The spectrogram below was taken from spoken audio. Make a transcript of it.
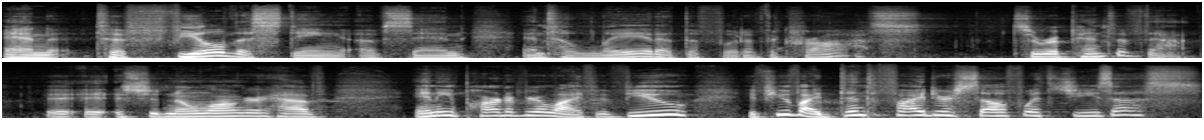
and to feel the sting of sin and to lay it at the foot of the cross, to repent of that. It, it should no longer have any part of your life. If, you, if you've identified yourself with Jesus,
